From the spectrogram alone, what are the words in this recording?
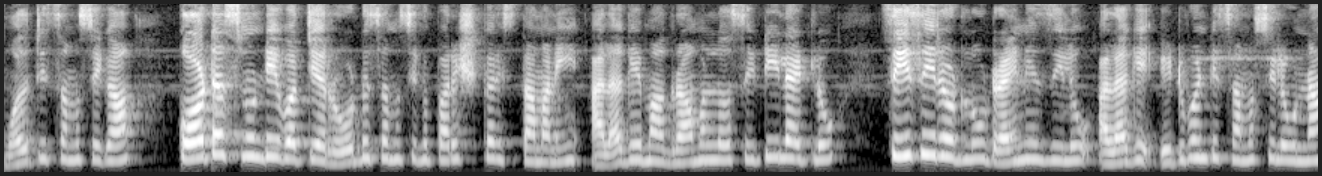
మొదటి సమస్యగా కోటస్ నుండి వచ్చే రోడ్డు సమస్యను పరిష్కరిస్తామని అలాగే మా గ్రామంలో సిటీ లైట్లు సీసీ రోడ్లు డ్రైనేజీలు అలాగే ఎటువంటి సమస్యలు ఉన్నా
